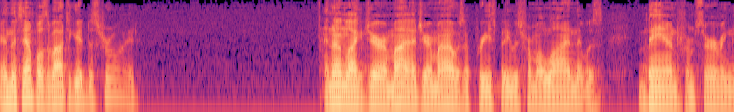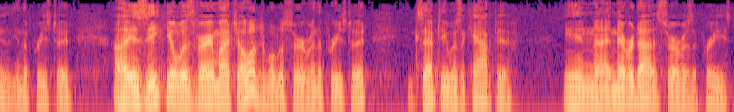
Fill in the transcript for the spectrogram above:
and the temple's about to get destroyed. And unlike Jeremiah, Jeremiah was a priest, but he was from a line that was banned from serving in the priesthood. Uh, Ezekiel was very much eligible to serve in the priesthood, except he was a captive and uh, never does serve as a priest.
